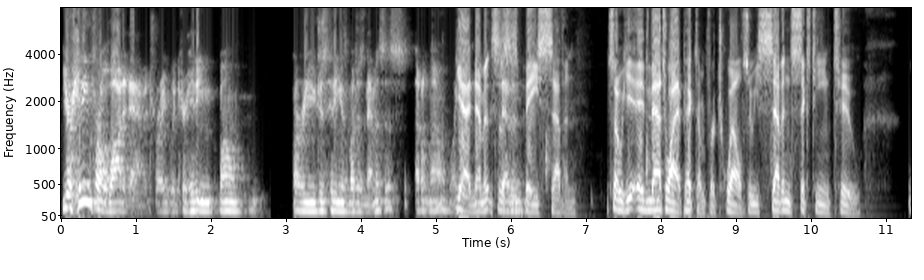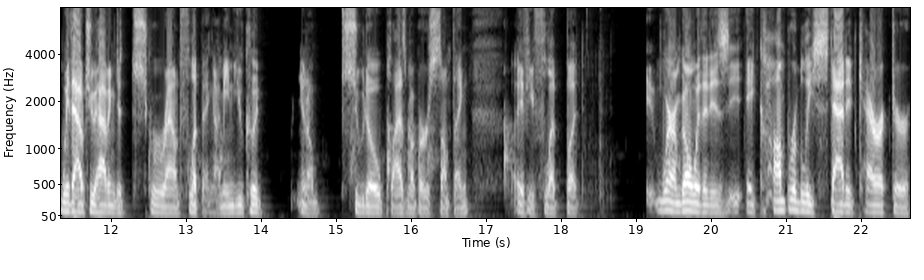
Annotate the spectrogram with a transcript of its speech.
you're hitting for a lot of damage, right? Like you're hitting. Well, or are you just hitting as much as Nemesis? I don't know. Like, yeah, Nemesis is base seven. So he, and that's why I picked him for 12. So he's 7, 16, 2 without you having to screw around flipping. I mean, you could, you know, pseudo plasma burst something if you flip, but where I'm going with it is a comparably statted character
